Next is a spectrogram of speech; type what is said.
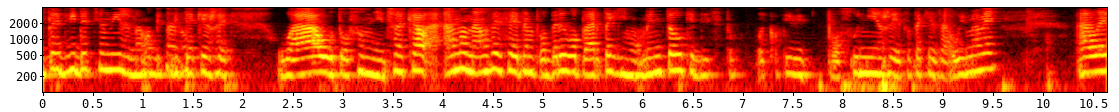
nepredvídateľný, že malo by to byť také, že wow, to som nečakal. A áno, naozaj sa jej tam podarilo pár takých momentov, kedy sa to ako keby posunie, že je to také zaujímavé. Ale,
